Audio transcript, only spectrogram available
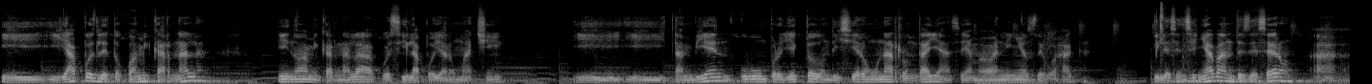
Y, y ya pues le tocó a mi carnala. Y no, a mi carnala pues sí la apoyaron machín. Y, y también hubo un proyecto donde hicieron una rondalla, se llamaba Niños de Oaxaca. Y les enseñaban desde cero a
